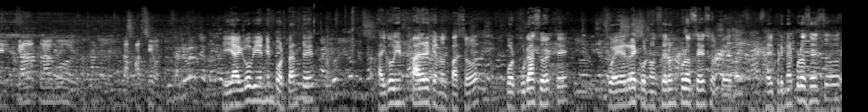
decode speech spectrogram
en cada trago la pasión. Y algo bien importante, algo bien padre que nos pasó, por pura suerte, fue reconocer un proceso. Pues. El primer proceso,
